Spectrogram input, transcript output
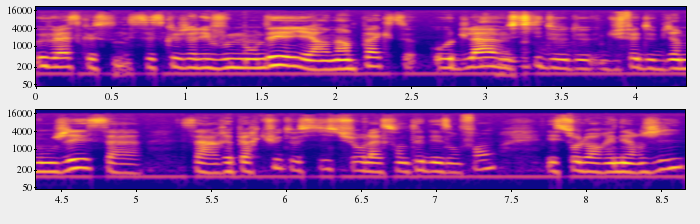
Oui, voilà, c'est ce que j'allais vous demander. Il y a un impact au-delà aussi du fait de bien manger. Ça, ça répercute aussi sur la santé des enfants et sur leur énergie,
